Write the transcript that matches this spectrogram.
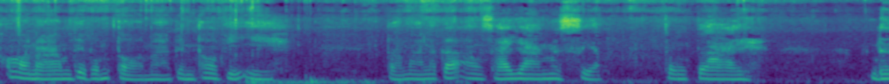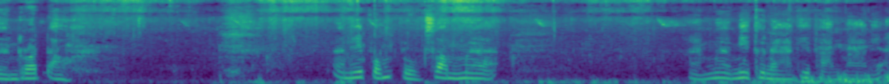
ท่อน้ำที่ผมต่อมาเป็นท่อ PE ต่อมาแล้วก็เอาสายยางมาเสียบตรงปลายเดินรถเอา อันนี้ผมปลูกซ่อมเมื่ออเมื่อมิถุนาที่ผ่านมาเนี่ย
